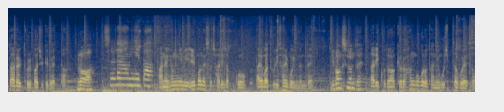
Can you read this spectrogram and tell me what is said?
딸을 돌봐주기로 했다. 들어와. 실례합니다. 아는 형님이 일본에서 자리 잡고 딸과 둘이 살고 있는데 이 방 쓰면 돼. 딸이 고등학교를 한국으로 다니고 싶다고 해서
